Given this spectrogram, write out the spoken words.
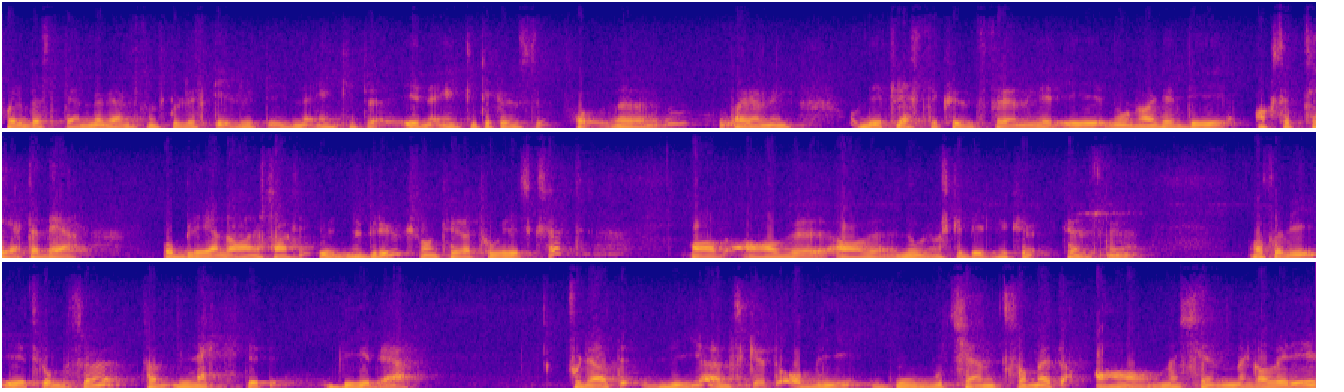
for å bestemme hvem som skulle stille ut i den enkelte, i den enkelte kunstforening. Og de fleste kunstforeninger i Nord-Norge de aksepterte det. Og ble da en slags underbruk, sånn kuratorisk sett, av, av, av nordnorske billedkunstnere. Altså vi, I Tromsø så nektet vi det. Fordi at vi ønsket å bli godkjent som et anerkjennende galleri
